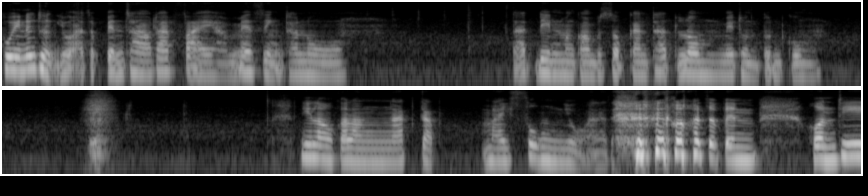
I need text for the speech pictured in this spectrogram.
คุยนึกถึงอยู่อาจจะเป็นชาวธาตุไฟค่ะแม่สิงห์ธนูธาตุดินมังกรประสบการณ์ธาตุลมเมถุนตุลกุม นี่เรากำลังงัดกับไม้ซุงอยู่อะนะก็จะเป็นคนที่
